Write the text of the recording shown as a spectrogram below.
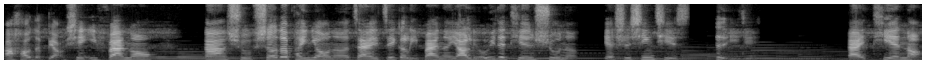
好好的表现一番哦。那属蛇的朋友呢，在这个礼拜呢，要留意的天数呢，也是星期四以及拜天了。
